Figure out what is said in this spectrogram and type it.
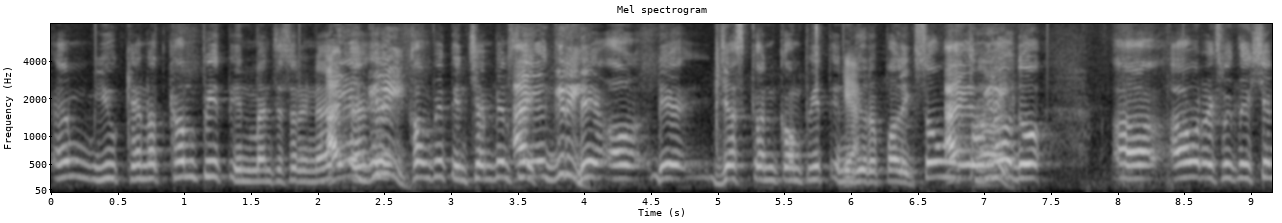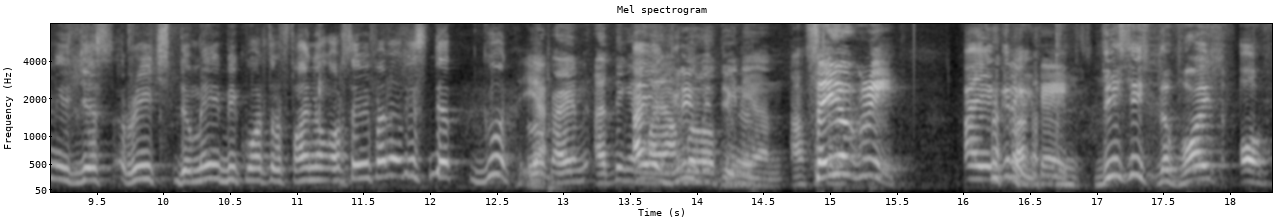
Um, you cannot compete in Manchester United. I uh, uh, agree. compete in Champions I League. agree. They all they just can compete in Yeah. Europa League. So I with. Ronaldo, uh, our expectation is just reach the maybe quarterfinal or semifinal. Is that good? Yeah. Look, I, I think in I my agree humble with you. opinion, so after, you agree? I agree. Okay. This is the voice of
